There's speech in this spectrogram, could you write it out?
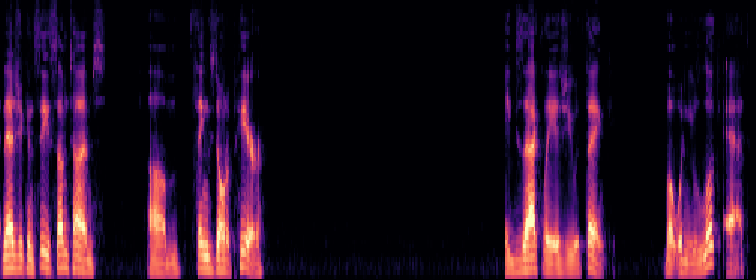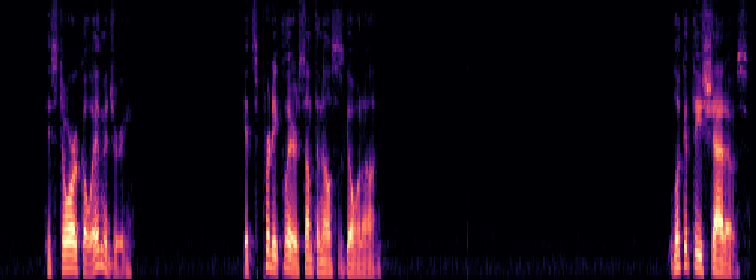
And as you can see, sometimes um, things don't appear exactly as you would think. But when you look at historical imagery, it's pretty clear something else is going on. Look at these shadows.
